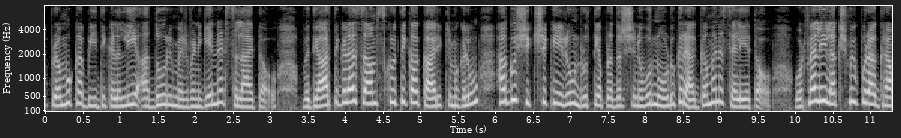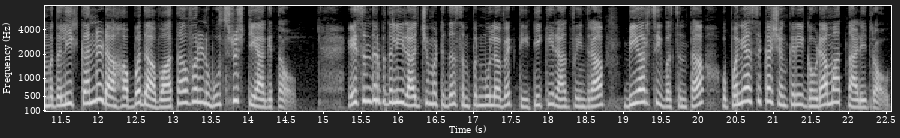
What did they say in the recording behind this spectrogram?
ಪ್ರಮುಖ ಬೀದಿಗಳಲ್ಲಿ ಅದ್ದೂರಿ ಮೆರವಣಿಗೆ ನಡೆಸಲಾಯಿತು. ವಿದ್ಯಾರ್ಥಿಗಳ ಸಾಂಸ್ಕೃತಿಕ ಕಾರ್ಯಕ್ರಮಗಳು ಹಾಗೂ ಶಿಕ್ಷಕಿಯರು ನೃತ್ಯ ಪ್ರದರ್ಶನವು ನೋಡುಗರ ಗಮನ ಸೆಳೆಯಿತು. ಒಟ್ನಲ್ಲಿ ಲಕ್ಷ್ಮೀಪುರ ಗ್ರಾಮದಲ್ಲಿ ಕನ್ನಡ ಹಬ್ಬದ ವಾತಾವರಣವು ಸೃಷ್ಟಿಯಾಗಿತ್ತು. ಈ ಸಂದರ್ಭದಲ್ಲಿ ರಾಜ್ಯ ಮಟ್ಟದ ಸಂಪನ್ಮೂಲ ವ್ಯಕ್ತಿ ಟಿಕೆ ರಾಘವೇಂದ್ರ, ಬಿಆರ್ಸಿ ವಸಂತ, ಉಪನ್ಯಾಸಕ ಶಂಕರೇಗೌಡ ಮಾತನಾಡಿದರು.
